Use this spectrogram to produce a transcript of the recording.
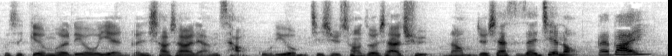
或是给我们个留言跟小小的粮草，鼓励我们继续创作下去。那我们就下次再见喽，拜拜。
